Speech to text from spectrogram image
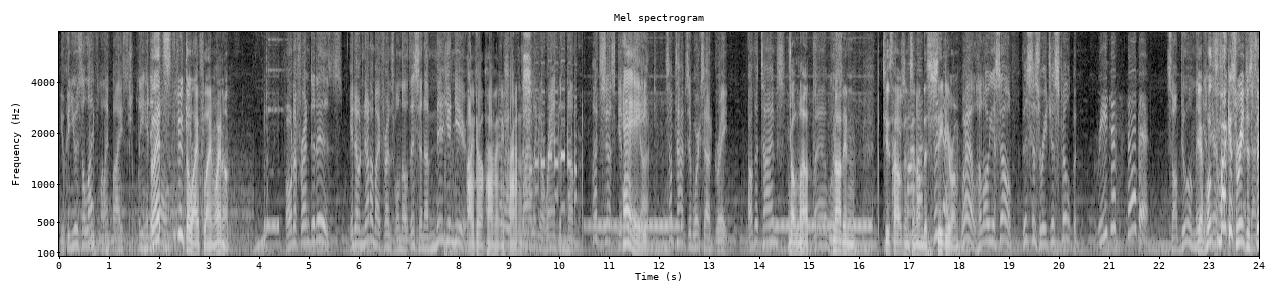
You can use a lifeline by simply hitting Let's no. do the lifeline. Why not? Phone a friend it is. You know, none of my friends will know this in a million years. I don't have any friends. Dialing a random number. Let's just give Hey. it a shot. Sometimes it works out great. Other times, Well, not Well, we'll not see. in 2000s and on the CD-ROM. well, hello yourself. This is Regis Philbin. Regis Philbin. So I'm doing Yeah, who the fuck is. Regis I've got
